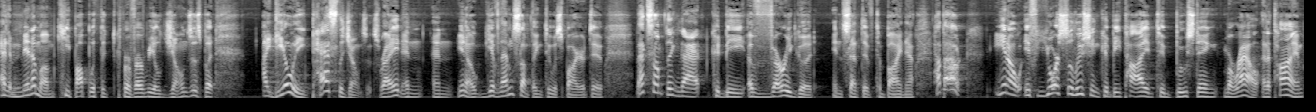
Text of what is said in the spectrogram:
at a minimum, keep up with the proverbial Joneses, but ideally pass the Joneses, right? And and you know, give them something to aspire to. That's something that could be a very good incentive to buy now. How about you know, if your solution could be tied to boosting morale at a time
